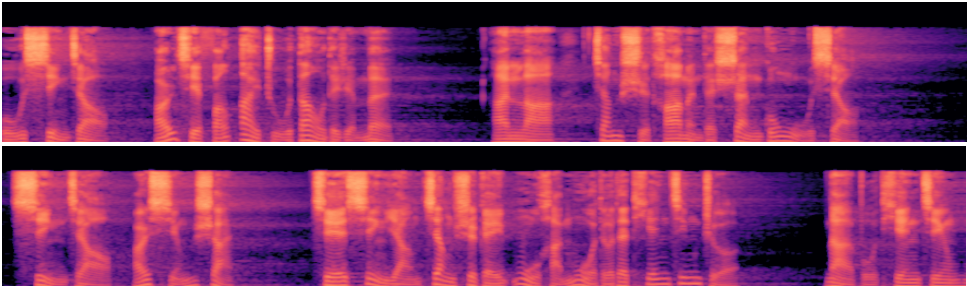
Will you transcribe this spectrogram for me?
不信教 而且妨碍主道的人们，安拉将使他们的善功无效。信教而行善，且信仰降世给穆罕默德的天经者，那部天经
